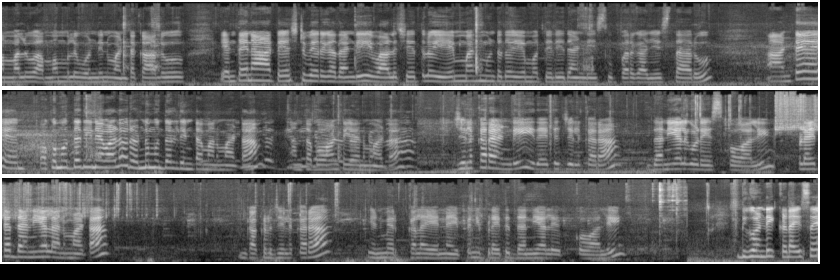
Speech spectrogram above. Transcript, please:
అమ్మలు అమ్మమ్మలు వండిన వంటకాలు ఎంతైనా టేస్ట్ వేరు కదండి. వాళ్ళ చేతిలో ఏం మహిమ ఉంటుందో ఏమో తెలియదండి. సూపర్గా చేస్తారు. అంటే ఒక ముద్ద తినేవాళ్ళు రెండు ముద్దలు తింటాం అనమాట అంత బాగుంటాయి అనమాట జీలకర్ర అండి ఇదైతే జీలకర్ర. ధనియాలు కూడా వేసుకోవాలి. ఇప్పుడైతే ధనియాలు అనమాట ఇంకా అక్కడ జీలకర్ర ఎండుమిరపకాయలు అవన్నీ అయిపోయినాయి. ఇప్పుడైతే ధనియాలు వేసుకోవాలి ఇదిగోండి ఇక్కడైతే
